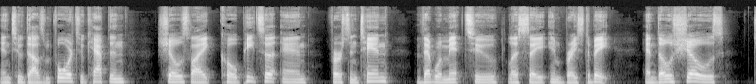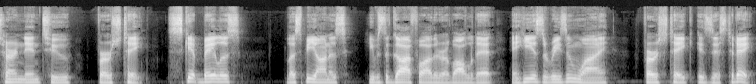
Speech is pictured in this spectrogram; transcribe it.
in 2004 to captain shows like Cold Pizza and First and 10 that were meant to, let's say, embrace debate. And those shows turned into First Take. Skip Bayless, let's be honest, he was the godfather of all of that and he is the reason why First Take exists today.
